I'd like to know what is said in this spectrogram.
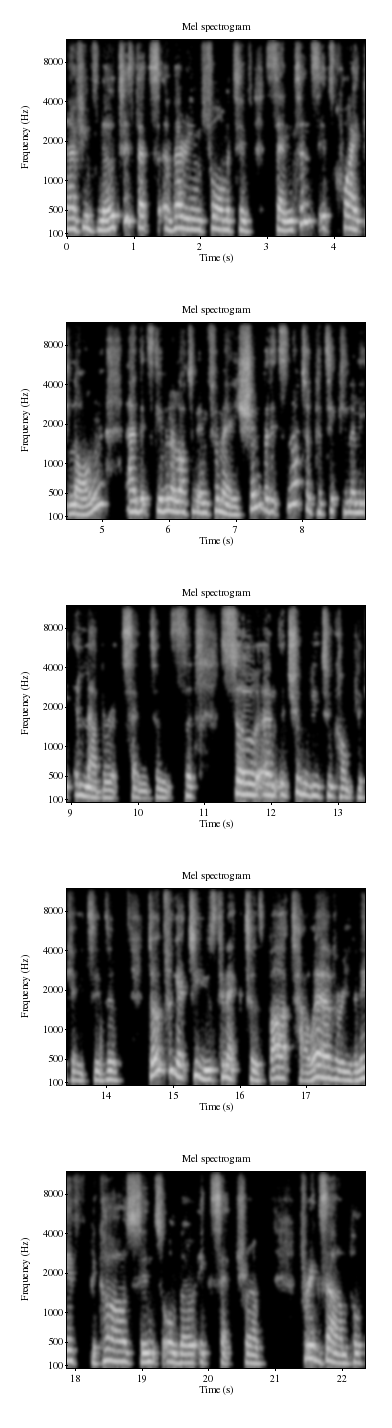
Now, if you've noticed, that's a very informative sentence. It's quite long and it's given a lot of information, but it's not a particularly elaborate sentence. So um, it shouldn't be too complicated. Don't forget to use connectors, but, however, even if, because, since, although, etc. For example,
